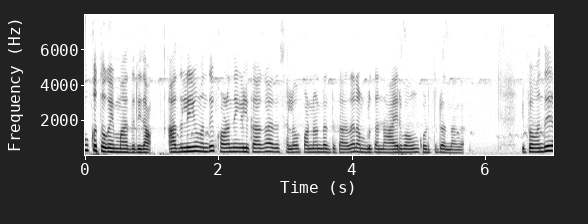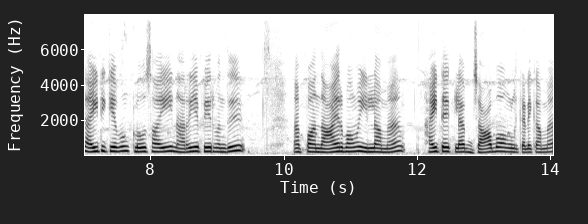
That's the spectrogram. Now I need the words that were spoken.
ஊக்கத்தொகை மாதிரி தான் அதுலேயும் வந்து குழந்தைங்களுக்காக அதை செலவு பண்ணணுன்றதுக்காக தான் நம்மளுக்கு அந்த ஆயிரரூபாவும் கொடுத்துட்டு வந்தாங்க. இப்போ வந்து ஐடிகேவும் க்ளோஸ் ஆகி நிறைய பேர் வந்து அப்போ அந்த ஆயிரரூபாவும் இல்லாமல் ஹைடெக் லேப் ஜாபும் அவங்களுக்கு கிடைக்காம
